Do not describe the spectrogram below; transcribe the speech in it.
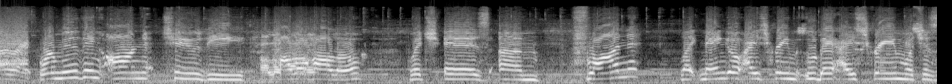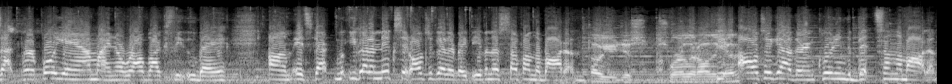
Alright, we're moving on to the Halo halo, halo which is um, flan, like mango ice cream, ube ice cream, which is that purple yam. I know Rob likes the ube. Um, it's got you got to mix it all together, baby. Even the stuff on the bottom. Oh, you just swirl it all together? all together, including the bits on the bottom.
